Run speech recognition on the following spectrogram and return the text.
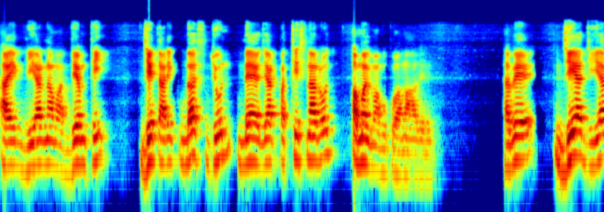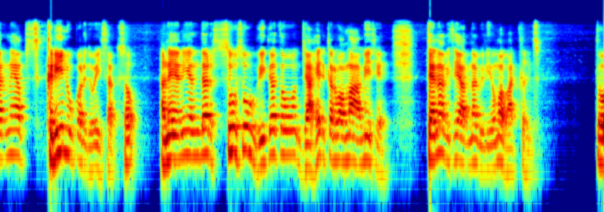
આ એક જીઆરના માધ્યમથી જે તારીખ દસ જૂન બે હજાર પચીસના રોજ અમલમાં મૂકવામાં આવેલી હવે જે આ જીઆરને આપ સ્ક્રીન ઉપર જોઈ શકશો અને એની અંદર શું શું વિગતો જાહેર કરવામાં આવી છે તેના વિશે આજના વિડીયોમાં વાત કરીશું. તો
